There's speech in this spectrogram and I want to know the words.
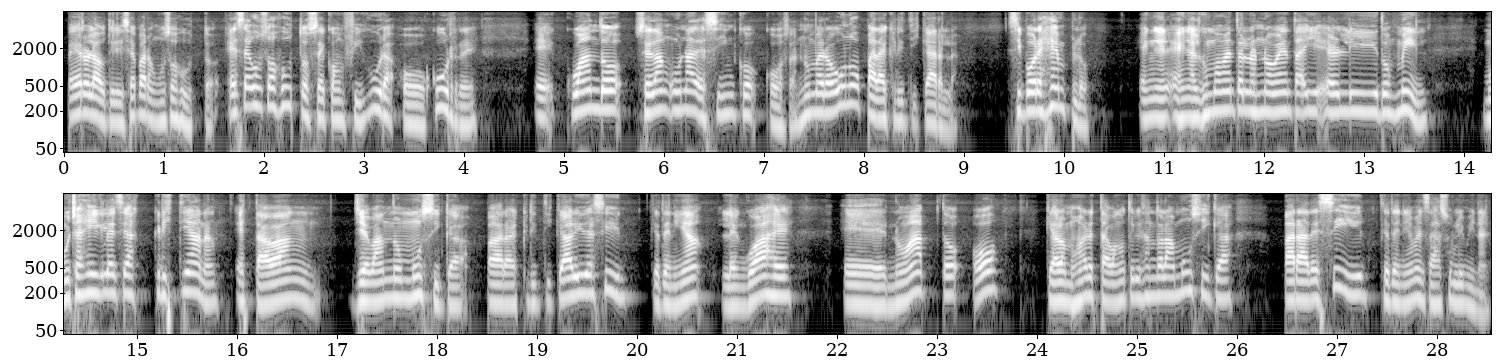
pero la utilicé para un uso justo. Ese uso justo se configura o ocurre eh, cuando se dan una de cinco cosas. Número uno, para criticarla. Si por ejemplo, en, en algún momento en los 90 y early 2000, muchas iglesias cristianas estaban llevando música para criticar y decir que tenía lenguaje eh, no apto o que a lo mejor estaban utilizando la música para decir que tenía mensaje subliminal.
